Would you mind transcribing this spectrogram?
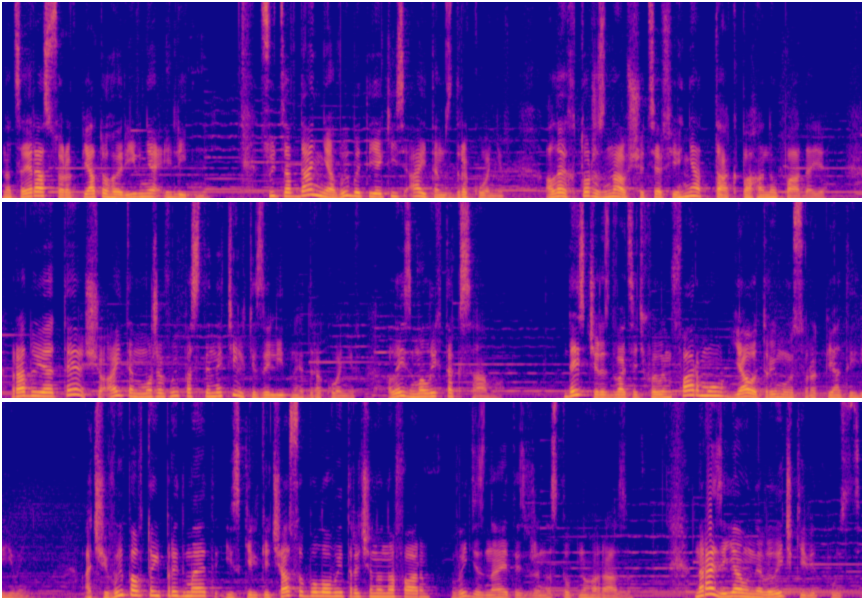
на цей раз 45-го рівня елітний. Суть завдання вибити якийсь айтем з драконів, але хто ж знав, що ця фігня так погано падає. Радує те, що айтем може випасти не тільки з елітних драконів, але й з малих так само. Десь через 20 хвилин фарму я отримую 45 рівень. А чи випав той предмет і скільки часу було витрачено на фарм, ви дізнаєтесь вже наступного разу. Наразі я у невеличкій відпустці,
